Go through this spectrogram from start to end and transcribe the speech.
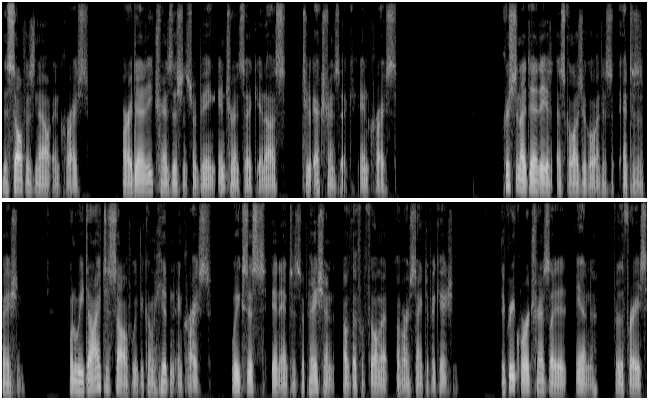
The self is now in Christ. our identity transitions from being intrinsic in us to extrinsic in Christ. Christian identity is eschatological anticipation. When we die to self, we become hidden in Christ. We exist in anticipation of the fulfillment of our sanctification. The Greek word translated in for the phrase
